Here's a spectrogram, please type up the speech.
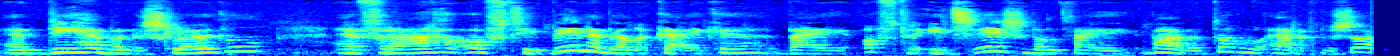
En die hebben een sleutel en vragen of die binnen willen kijken bij of er iets is. Want wij waren toch wel erg bezorgd.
